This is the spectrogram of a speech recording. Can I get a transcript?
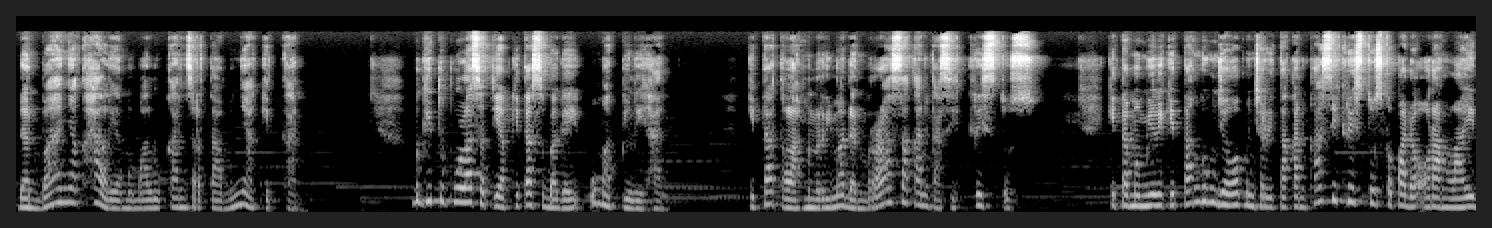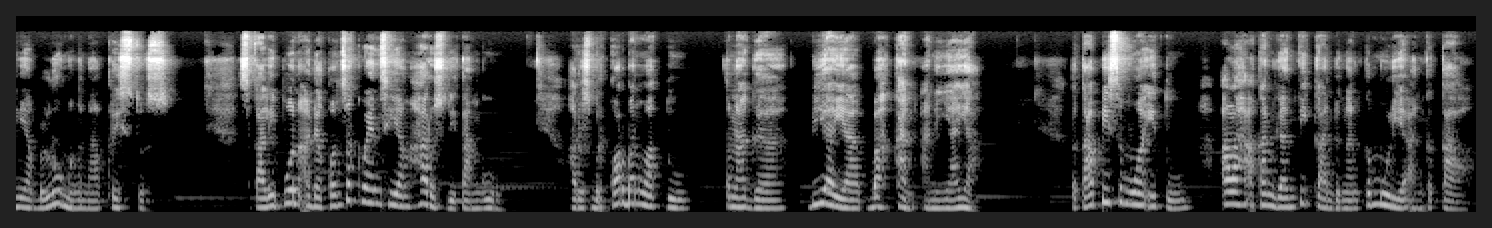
dan banyak hal yang memalukan serta menyakitkan. Begitu pula setiap kita sebagai umat pilihan. Kita telah menerima dan merasakan kasih Kristus kita memiliki tanggung jawab menceritakan kasih Kristus kepada orang lain yang belum mengenal Kristus. Sekalipun ada konsekuensi yang harus ditanggung, harus berkorban waktu, tenaga, biaya, bahkan aniaya. Tetapi semua itu Allah akan gantikan dengan kemuliaan kekal.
